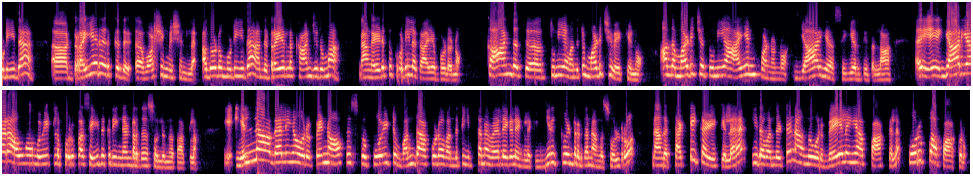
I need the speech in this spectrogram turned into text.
முடியுதா? ட்ரையர் இருக்குது வாஷிங் மிஷின்ல அதோட முடியுதா? அந்த ட்ரையர்ல காஞ்சிடுமா? நாங்க எடுத்து கொடியில காய போடணும். காய்ந்த துணியை வந்துட்டு மடிச்சு வைக்கணும். அந்த மடிச்ச துணியை அயன் பண்ணணும். யார் யார் செய்யறது இதெல்லாம்? யார் யார் அவங்கவுங்க வீட்டுல பொறுப்பா செய்துக்கிறீங்கன்றத சொல்லுங்க பாக்கலாம். எல்லா வேலையும் ஒரு பெண் ஆபீஸ்க்கு போயிட்டு வந்தா கூட வந்துட்டு இத்தனை வேலைகள் எங்களுக்கு இருக்குன்றத நாங்க சொல்றோம். நாங்க தட்டி கழிக்கல. இத வந்துட்டு நாங்க ஒரு வேலையா பார்க்கல பொறுப்பா பாக்குறோம்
